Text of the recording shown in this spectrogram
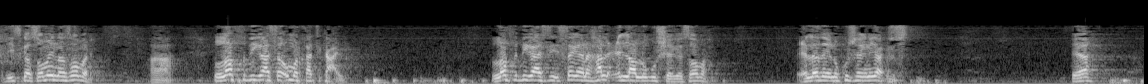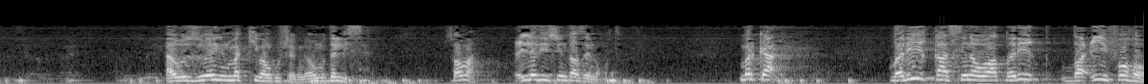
xadiiskaa soomaynaan soo mare lafdigaasaa u markhaati kacaya lafdigaasi isagana hal cilaa lagu sheegay soo ma cilladaynu ku sheegnay yaa xusuusta ya abu zubayrin maki baan ku sheegnay oo mudallisa soo ma cilladiisu intaasay noqotay marka dariiqaasina waa dariiq daciifaho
